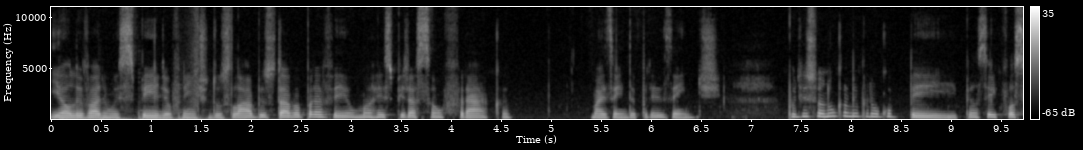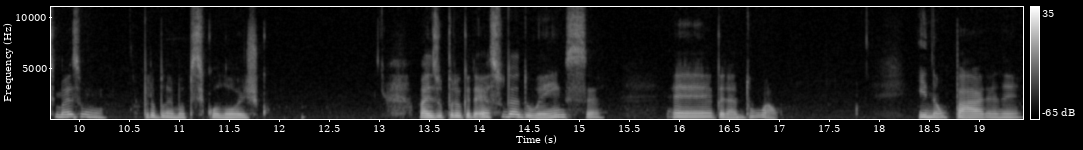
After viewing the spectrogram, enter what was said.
E ao levar um espelho à frente dos lábios, dava para ver uma respiração fraca, mas ainda presente. Por isso eu nunca me preocupei, pensei que fosse mais um problema psicológico. Mas o progresso da doença é gradual e não para, né?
